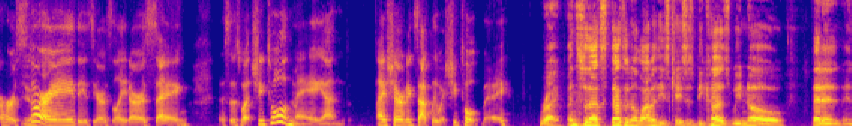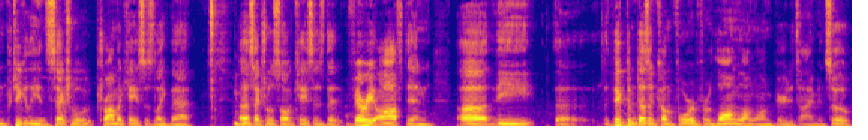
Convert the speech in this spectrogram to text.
her story yeah. these years later, saying, This is what she told me. And I shared exactly what she told me. Right. And so that's that's in a lot of these cases because we know that in, in particularly in sexual trauma cases like that, uh, mm-hmm. sexual assault cases, that very often uh, the uh, the victim doesn't come forward for a long, long, long period of time. And so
